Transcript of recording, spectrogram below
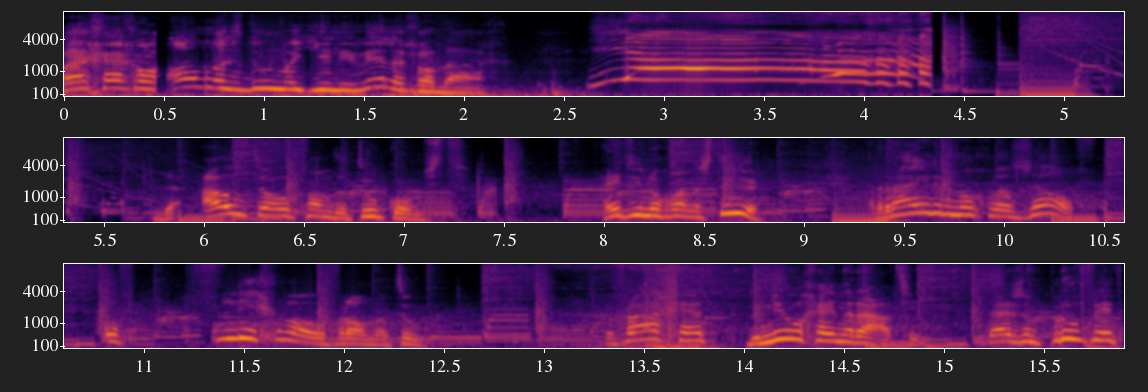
Wij gaan gewoon alles doen wat jullie willen vandaag. Ja! De auto van de toekomst. Heeft u nog wel een stuur? Rijden we nog wel zelf? Of vliegen we overal naartoe? We vragen het de nieuwe generatie tijdens een proefrit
